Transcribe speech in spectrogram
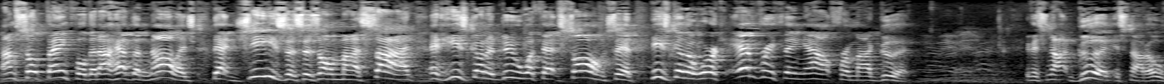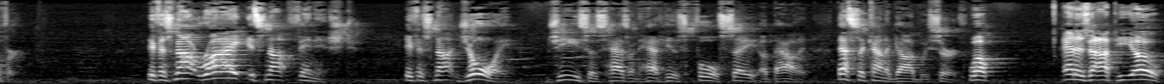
I'm so thankful that I have the knowledge that Jesus is on my side and He's going to do what that song said. He's going to work everything out for my good. Amen. If it's not good, it's not over. If it's not right, it's not finished. If it's not joy, Jesus hasn't had his full say about it. That's the kind of God we serve. Well, at his IPO,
